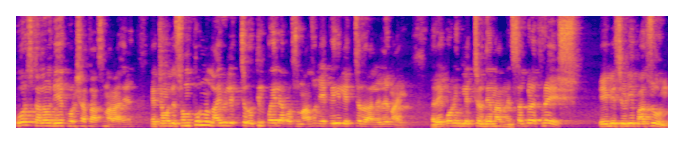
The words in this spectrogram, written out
कोर्स कालावधी एक वर्षाचा असणार आहे. याच्यामध्ये संपूर्ण लाईव्ह लेक्चर होतील पहिल्यापासून. अजून एकही लेक्चर झालेले नाही. रेकॉर्डिंग लेक्चर देणार नाही. सगळे फ्रेश एबीसीडी पासून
